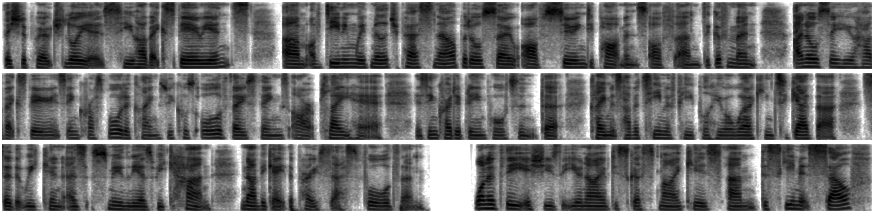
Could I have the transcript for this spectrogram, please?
they should approach lawyers who have experience um, of dealing with military personnel, but also of suing departments of um, the government, and also who have experience in cross border claims, because all of those things are at play here it's incredibly important that claimants have a team of people who are working together so that we can, as smoothly as we can, navigate the process for them. One of the issues that you and I have discussed, Mike, is um, the scheme itself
